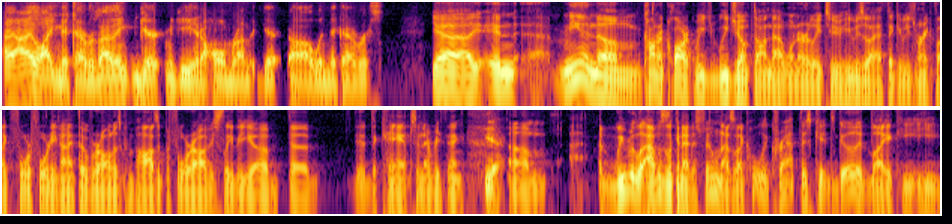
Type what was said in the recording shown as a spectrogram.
I, I, like Nick Evers. I think Garrett McGee hit a home run uh, with Nick Evers. Yeah, and me and um, Connor Clark, we we jumped on that one early too. He was, I think, he was ranked like 449th overall in his composite before, obviously the uh, the the camps and everything. Yeah. Um, we were. I was looking at his film and I was like, "Holy crap, this kid's good!" Like he he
